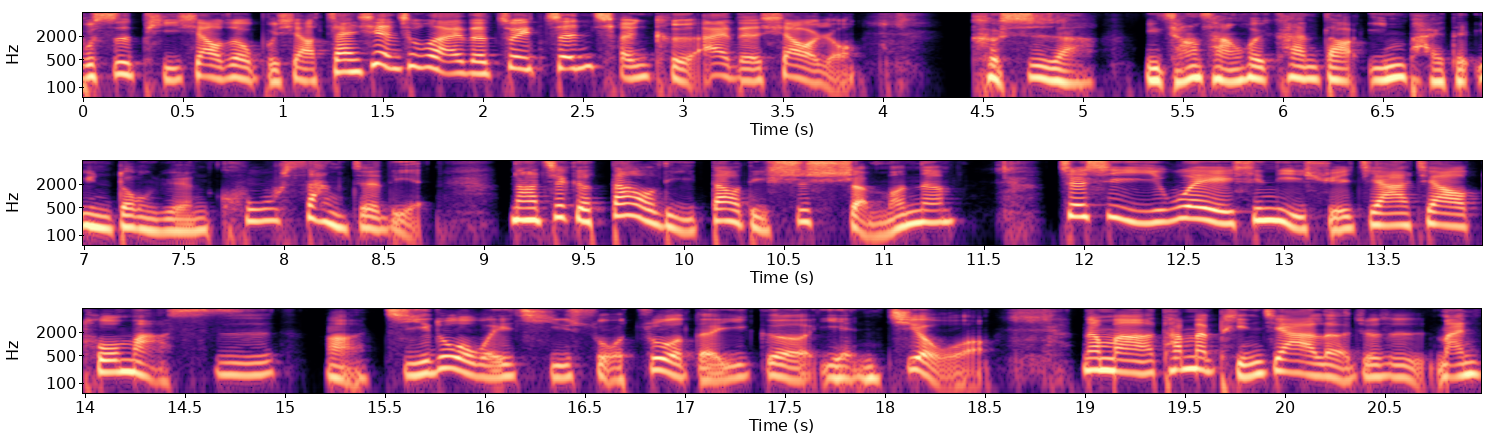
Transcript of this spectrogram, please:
不是皮笑肉不笑，展现出来的最真诚可爱的笑容。可是啊，你常常会看到银牌的运动员哭丧着脸。那这个道理到底是什么呢？这是一位心理学家叫托马斯。啊，吉洛维奇所做的一个研究哦，那么他们评价了，就是蛮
